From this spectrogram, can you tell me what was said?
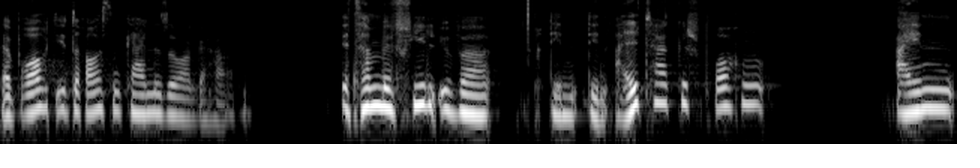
da braucht ihr draußen keine Sorge haben. Jetzt haben wir viel über den, den Alltag gesprochen. Ein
